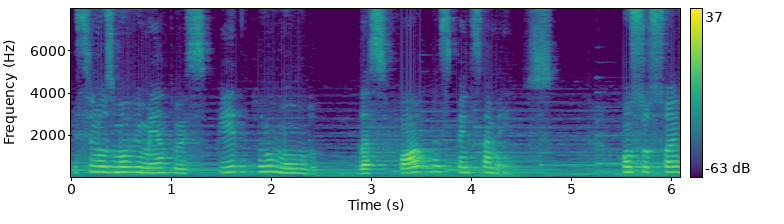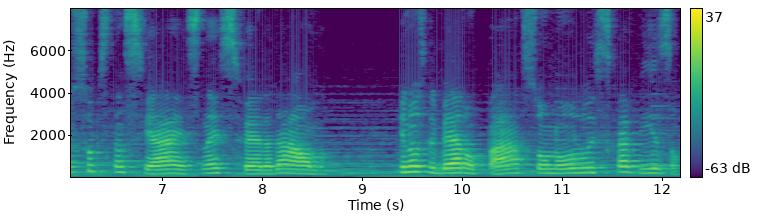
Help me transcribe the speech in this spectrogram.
que se nos movimenta o espírito no mundo das formas pensamentos, construções substanciais na esfera da alma, que nos liberam o passo ou nolo escravizam,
